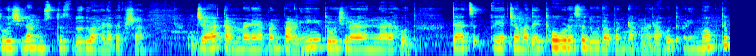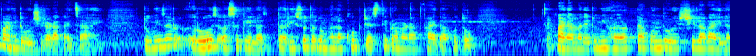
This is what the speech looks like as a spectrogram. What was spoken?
तुळशीला नुसतंच दूध वाहण्यापेक्षा ज्या तांब्याने आपण पाणी तुळशीला घालणार आहोत त्याच याच्यामध्ये थोडंसं दूध आपण टाकणार आहोत आणि मग ते पाणी तुळशीला टाकायचं आहे. तुम्ही जर रोज असं केलं तरीसुद्धा तुम्हाला खूप जास्ती प्रमाणात फायदा होतो. पाण्यामध्ये तुम्ही हळद टाकून तुळशीला वाहिलं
